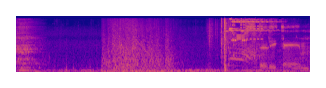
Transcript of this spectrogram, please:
steady aim.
